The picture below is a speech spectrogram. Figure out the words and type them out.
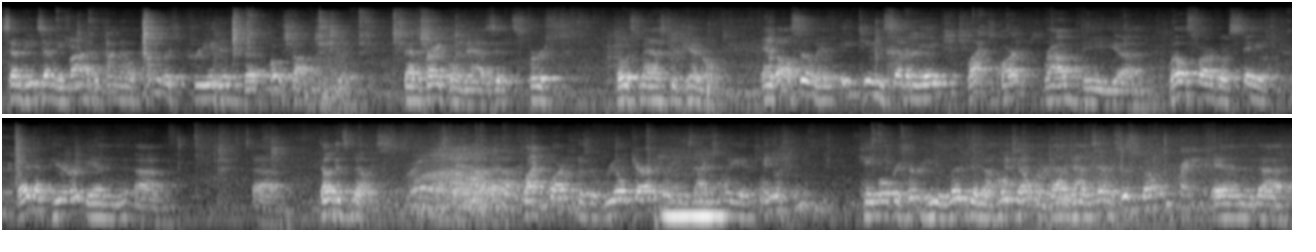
1775, the Continental Congress created the post office with Ben Franklin as its first postmaster general. And also in 1878, Black Bart robbed the uh, Wells Fargo stage right up here in uh, uh, Duncan's Mills. Black Bart was a real character. He was actually an Englishman. Came over here. He lived in a hotel in downtown San Francisco. And uh,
